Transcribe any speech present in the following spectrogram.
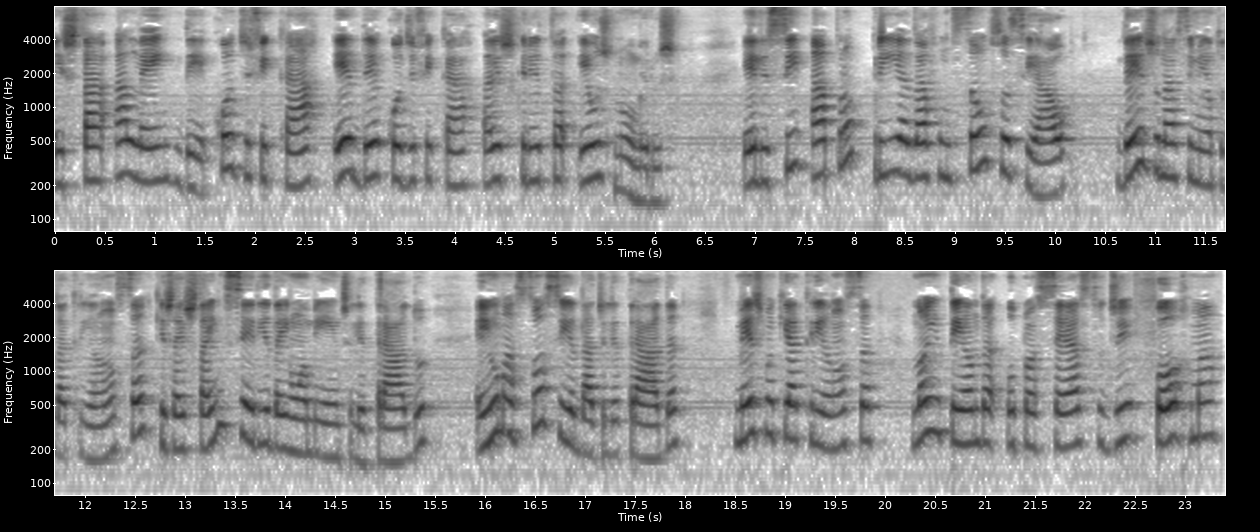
está além de codificar e decodificar a escrita e os números. Ele se apropria da função social desde o nascimento da criança, que já está inserida em um ambiente letrado, em uma sociedade letrada, mesmo que a criança não entenda o processo de forma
